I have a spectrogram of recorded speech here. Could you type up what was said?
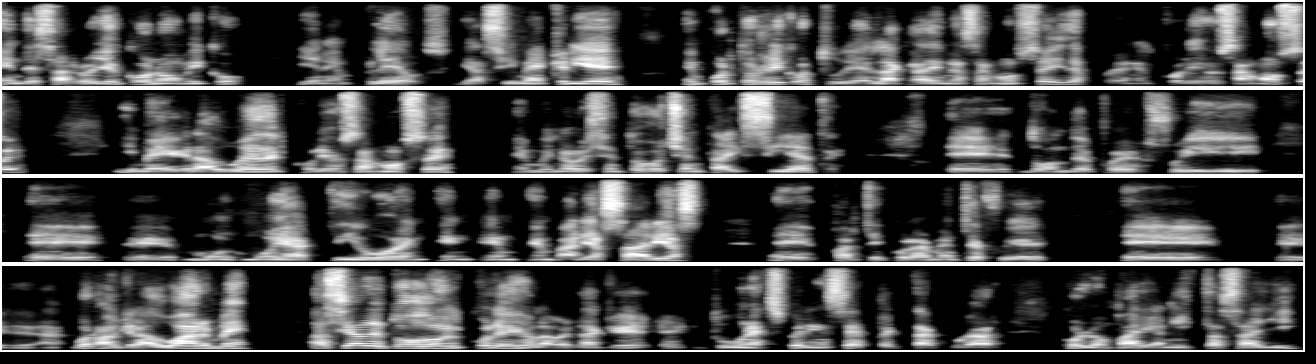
en desarrollo económico y en empleos. Y así me crié en Puerto Rico, estudié en la Academia San José y después en el Colegio San José y me gradué del Colegio San José en 1987, eh, donde pues fui eh, eh, muy, muy, activo en, en, en varias áreas particularmente fui, bueno, al graduarme, hacía de todo en el colegio, la verdad que tuve una experiencia espectacular con los marianistas allí,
